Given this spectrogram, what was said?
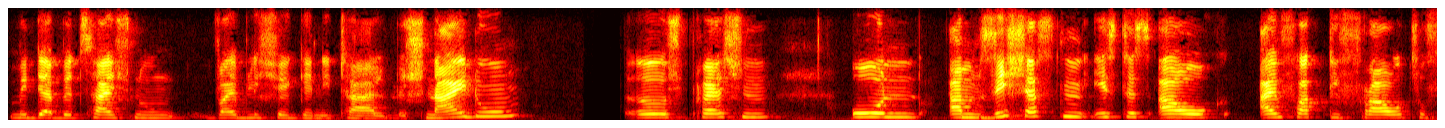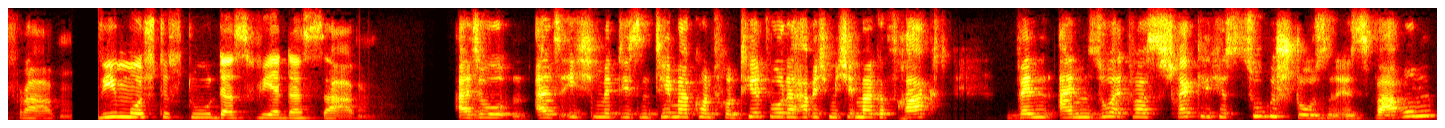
mit der Bezeichnung weibliche Genitalbeschneidung äh, sprechen. Und am sichersten ist es auch, einfach die Frau zu fragen, wie möchtest du, dass wir das sagen? Also als ich mit diesem Thema konfrontiert wurde, habe ich mich immer gefragt, wenn einem so etwas Schreckliches zugestoßen ist, warum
